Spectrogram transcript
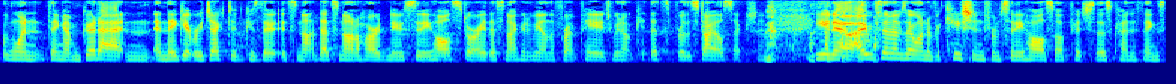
one thing I'm good at, and, and they get rejected because it's not that's not a hard news City Hall story. That's not going to be on the front page. We don't that's for the style section. you know, I sometimes I want a vacation from City Hall, so I'll pitch those kind of things.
